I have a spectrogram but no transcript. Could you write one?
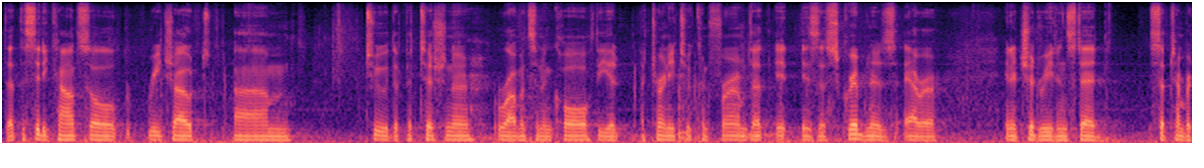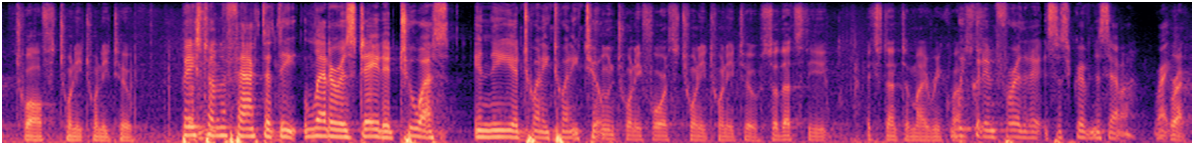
that the city council reach out um, to the petitioner, Robinson and Cole, the attorney, to confirm that it is a Scrivener's error, and it should read instead September 12th, 2022. based on the fact that the letter is dated to us in the year 2022. June 24th, 2022. So that's the extent of my request. We could infer that it's a Scrivener's error, right? Correct.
